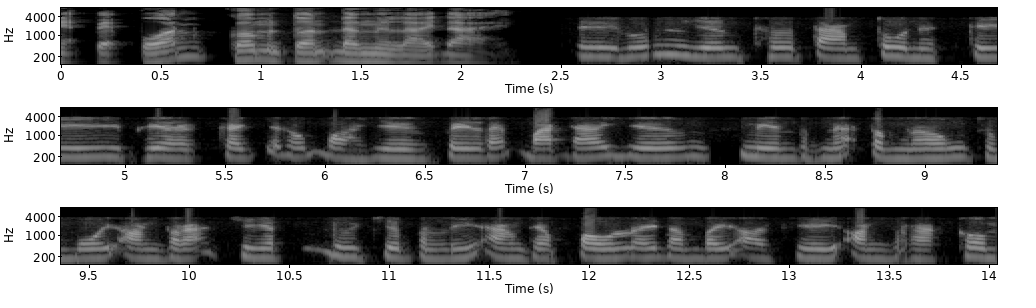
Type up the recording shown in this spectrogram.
អ្នកពាក់ព័ន្ធក៏មិនទាន់ដឹងនៅឡើយដែរទីមុនយើងធ្វើតាមទូនាទីភារកិច្ចរបស់យើងពេលដែលបាត់ហើយយើង មានតំណែងតំណងជាមួយអន្តរជាតិដូចជាបលីអង្គតប៉ូលអីដើម្បីឲ្យគេអន្តរាគម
